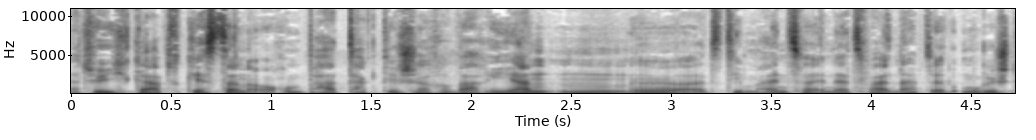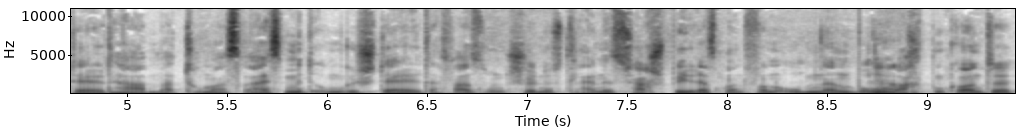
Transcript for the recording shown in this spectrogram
Natürlich gab es gestern auch ein paar taktischere Varianten. Ne? Als die Mainzer in der zweiten Halbzeit umgestellt haben, hat Thomas Reis mit umgestellt. Das war so ein schönes kleines Schachspiel, das man von oben dann beobachten ja. konnte.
